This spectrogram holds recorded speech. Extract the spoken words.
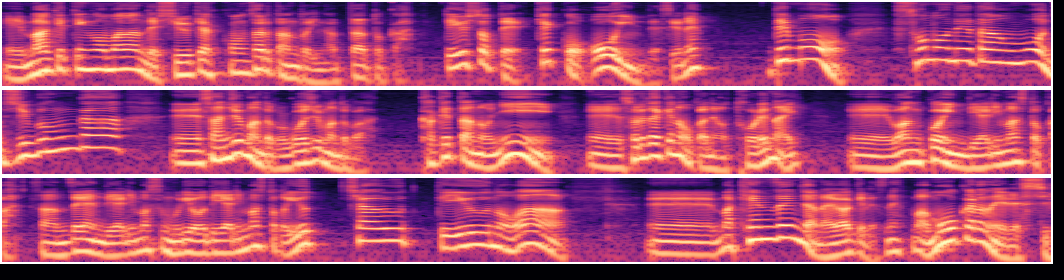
えー、マーケティングを学んで集客コンサルタントになったとかっていう人って結構多いんですよね。でもその値段を自分が、えー、30万とか50万とかかけたのに、えー、それだけのお金を取れないえー、ワンコインでやりますとか3000円でやります無料でやりますとか言っちゃうっていうのは、えー、まあ健全じゃないわけですね。まあ儲からないですし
